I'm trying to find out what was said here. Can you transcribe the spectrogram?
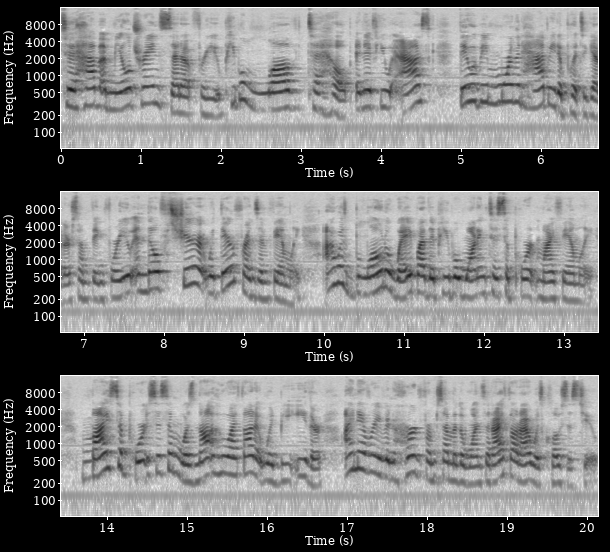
to have a meal train set up for you. People love to help. And if you ask, they would be more than happy to put together something for you and they'll share it with their friends and family. I was blown away by the people wanting to support my family. My support system was not who I thought it would be either. I never even heard from some of the ones that I thought I was closest to.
